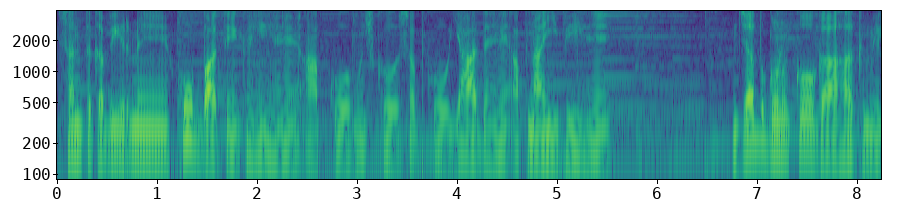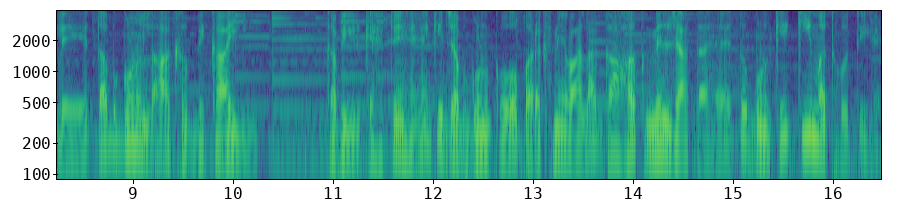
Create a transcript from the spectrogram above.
संत कबीर ने खूब बातें कही हैं, आपको, मुझको, सबको याद हैं, अपनाई भी हैं। जब गुण को गाहक मिले, तब गुण लाख बिकाई। कबीर कहते हैं कि जब गुण को परखने वाला गाहक मिल जाता है तो गुण की कीमत होती है।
